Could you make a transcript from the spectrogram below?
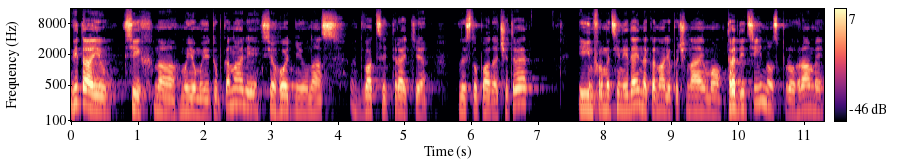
Вітаю всіх на моєму YouTube каналі. Сьогодні у нас 23 листопада, четвер. І інформаційний день на каналі починаємо традиційно з програми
